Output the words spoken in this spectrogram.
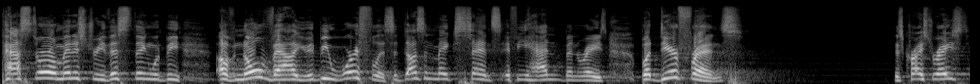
Pastoral ministry, this thing would be of no value. It'd be worthless. It doesn't make sense if he hadn't been raised. But, dear friends, is Christ raised?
